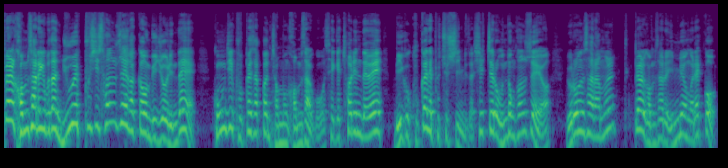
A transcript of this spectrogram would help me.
특별 검사라기보단 UFC 선수에 가까운 비주얼인데 공직 부패 사건 전문 검사고 세계 철인 대회 미국 국가대표 출신입니다. 실제로 운동 선수예요. 요런 사람을 특별 검사로 임명을 했고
